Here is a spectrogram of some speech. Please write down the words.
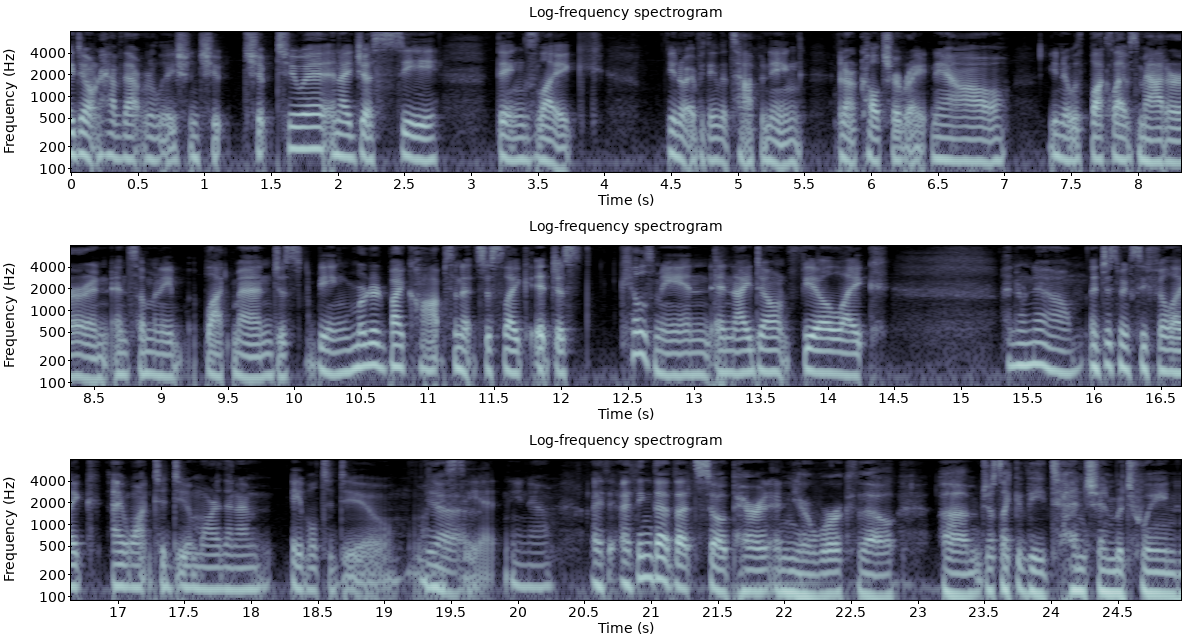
i don't have that relationship chip to it. And i just see things like you know everything that's happening in our culture right now you know with black lives matter and, and so many black men just being murdered by cops and it's just like it just kills me and and i don't feel like i don't know it just makes me feel like i want to do more than i'm able to do when Yeah. i see it you know I, th- I think that that's so apparent in your work, though. Um, just like the tension between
